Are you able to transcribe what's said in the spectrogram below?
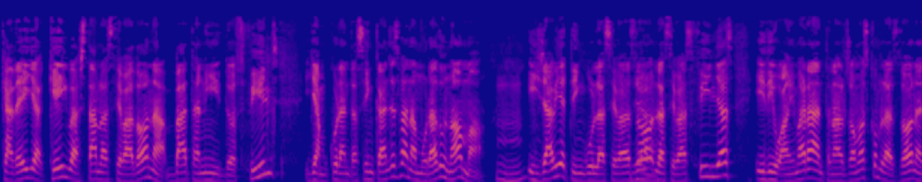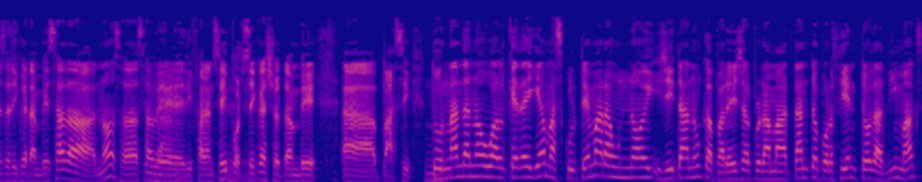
que deia que ell va estar amb la seva dona, va tenir dos fills, i amb 45 anys es va enamorar d'un home. Mhm. I ja havia tingut les seves, do- les seves filles, i diu, a mi m'agraden tant els homes com les dones, és a dir, que també s'ha de, no? de saber Ja. diferenciar, i Sí, pot sí. ser que això també eh, passi. Tornant de nou al que dèiem, escoltem ara un noi gitano que apareix al programa Tanto por ciento de Dimax,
